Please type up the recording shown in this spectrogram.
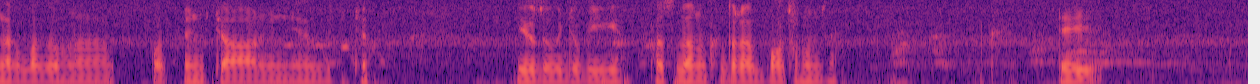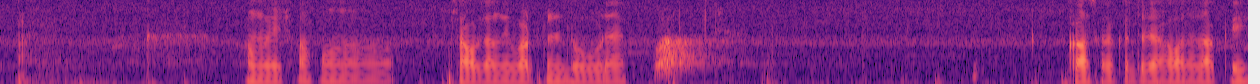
ਲਗਭਗ ਹੁਣ ਤਿੰਨ ਚਾਰ ਮਹੀਨਿਆਂ ਵਿੱਚ ਇਸ ਵਿੱਚ ਜੋ ਕਿ ਫਸਲਾਂ ਨੂੰ ਖਤਰਾ ਬਹੁਤ ਹੁੰਦਾ ਅਤੇ ਹਮੇਸ਼ਾ ਹੁਣ ਸਾਵਧਾਨੀ ਵਰਤਣ ਦੀ ਲੋੜ ਹੈ। ਖਾਸ ਕਰਕੇ ਦਰਿਆਵਾਂ ਦੇ ਇਲਾਕੇ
